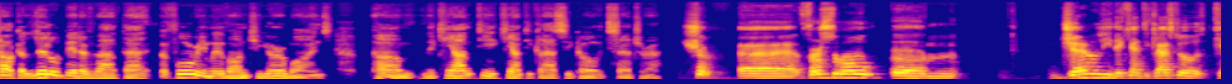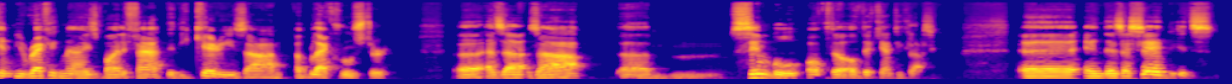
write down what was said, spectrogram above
talk a little bit about that before we move on to your wines? Um, the Chianti, Chianti Classico, etc. Sure. Uh, first of all, um, Generally, the Chianti Classico can be recognized by the fact that it carries a, a black rooster uh, as a, as a um, symbol of the of the Chianti Classico. Uh, and as I said, it's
